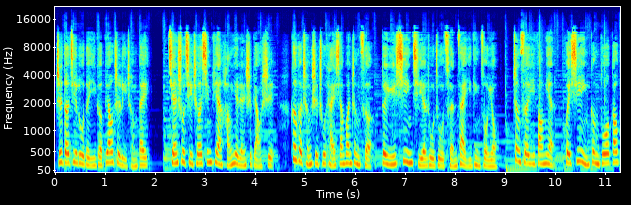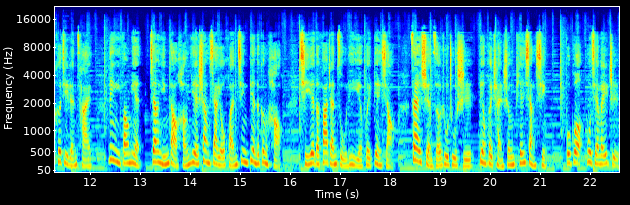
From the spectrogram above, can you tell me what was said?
值得记录的一个标志里程碑。前述汽车芯片行业人士表示，各个城市出台相关政策，对于吸引企业入驻存在一定作用。政策一方面会吸引更多高科技人才，另一方面将引导行业上下游环境变得更好，企业的发展阻力也会变小，在选择入驻时便会产生偏向性。不过目前为止，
